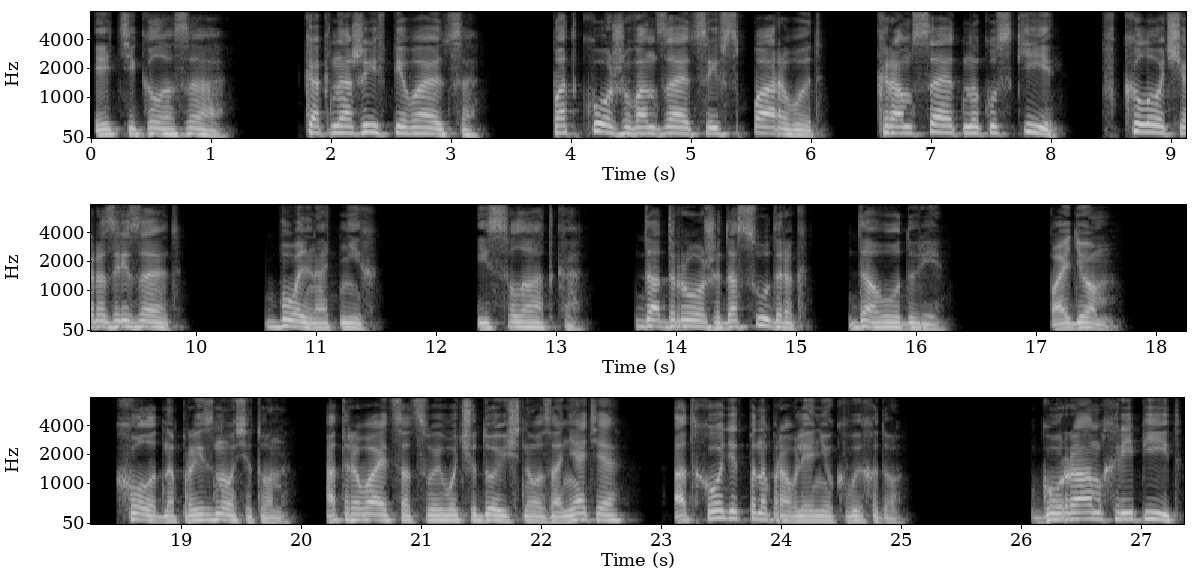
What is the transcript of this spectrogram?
Эти глаза, как ножи впиваются, под кожу вонзаются и вспарывают, кромсают на куски, в клочья разрезают. Больно от них. И сладко, до дрожи, до судорог, до одури. «Пойдем». Холодно произносит он, отрывается от своего чудовищного занятия, отходит по направлению к выходу. Гурам хрипит,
